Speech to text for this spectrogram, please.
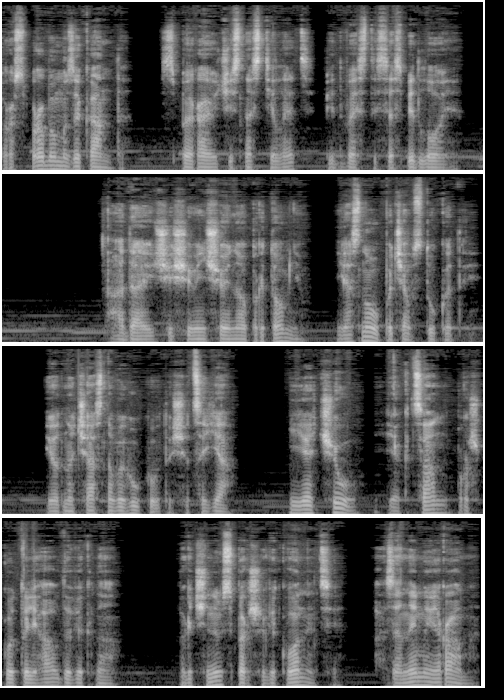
про спроби музиканта, спираючись на стілець, підвестися з підлоги. Гадаючи, що він щойно опритомнів, я знову почав стукати і одночасно вигукувати, що це я. Я чув, як цан прошкотильгав до вікна, причинив спершу віконниці, а за ними й рами.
